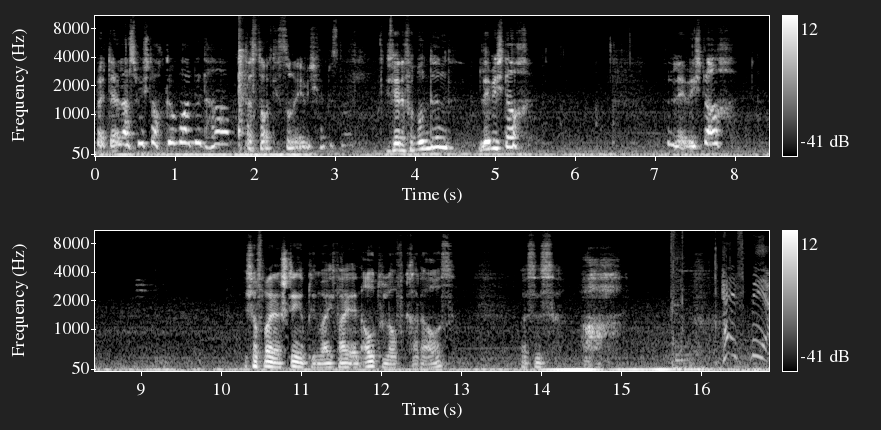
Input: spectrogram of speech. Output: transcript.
Bitte lass mich doch gewonnen haben. Das dauert jetzt so eine Ewigkeit bis gleich. Ich werde verbunden. Lebe ich noch? Lebe ich noch? Ich hoffe, meiner stehen geblieben, weil ich war ja in Autolauf geradeaus. Das ist. Oh. Helft mir!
